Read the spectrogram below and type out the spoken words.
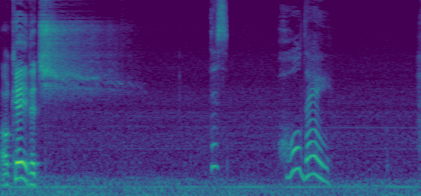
Ok, deci... This whole day.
